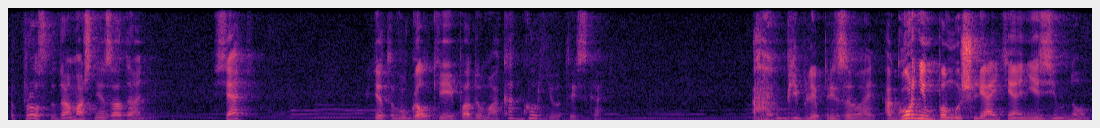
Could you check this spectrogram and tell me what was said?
Вот просто домашнее задание. Сядь где-то в уголке и подумай, а как горнего-то искать? А Библия призывает. О горнем помышляйте, а не земном,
